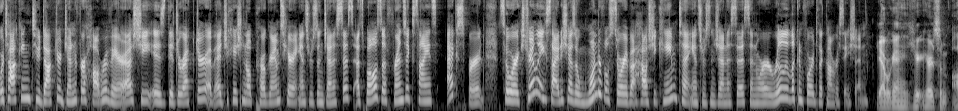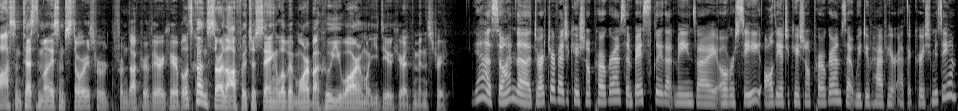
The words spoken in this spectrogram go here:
We're talking to Dr. Jennifer Hall Rivera. She is the Director of Educational Programs here at Answers in Genesis, as well as a forensic science expert. So we're extremely excited. She has a wonderful story about how she came to Answers in Genesis, and we're really looking forward to the conversation. Yeah, we're going to hear, hear, some awesome testimonies, some stories for, from Dr. Rivera here. But let's go ahead and start off with just saying a little bit more about who you are and what you do here at the ministry. Yeah, so I'm the director of educational programs, and basically that means I oversee all the educational programs that we do have here at the Creation Museum,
